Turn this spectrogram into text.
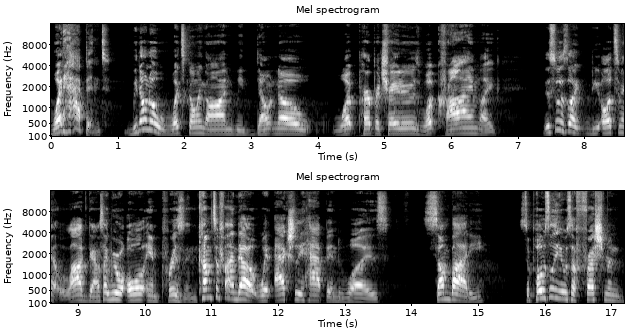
what happened we don't know what's going on. We don't know what perpetrators, what crime. Like, this was like the ultimate lockdown. It's like we were all in prison. Come to find out, what actually happened was somebody, supposedly it was a freshman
